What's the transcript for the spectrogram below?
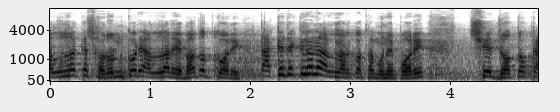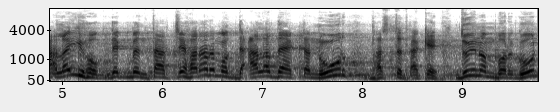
আল্লাহকে স্মরণ করে আল্লাহর এবাদত করে, তাকে দেখলে না আল্লাহর কথা মনে পড়ে। সে যত কালাই হোক, দেখবেন তার চেহারার মধ্যে আলাদা একটা নূর ভাসতে থাকে। দুই নম্বর গুণ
